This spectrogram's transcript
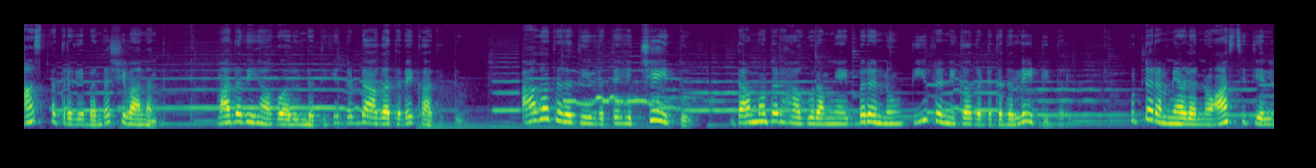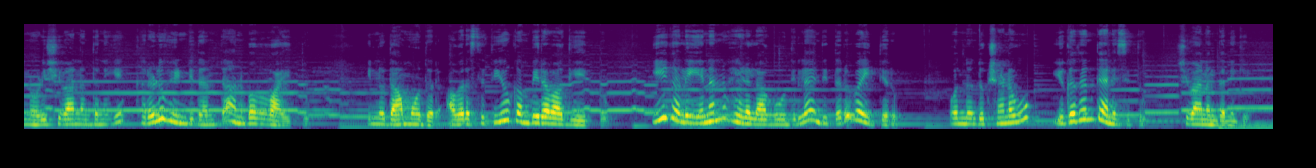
ಆಸ್ಪತ್ರೆಗೆ ಬಂದ ಶಿವಾನಂದ್. ಮಾಧವಿ ಹಾಗೂ ಅರುಂಧತಿಗೆ ದೊಡ್ಡ ಆಘಾತವೇ ಕಾದಿತ್ತು. ಆಘಾತದ ತೀವ್ರತೆ ಹೆಚ್ಚೇ ಇತ್ತು. ದಾಮೋದರ್ ಹಾಗೂ ರಮ್ಯಾ ಇಬ್ಬರನ್ನು ತೀವ್ರ ನಿಗಾ ಘಟಕದಲ್ಲೇ ಇಟ್ಟಿದ್ದರು. ಪುಟ್ಟ ರಮ್ಯಾಳನ್ನು ಆ ಸ್ಥಿತಿಯಲ್ಲಿ ನೋಡಿ ಶಿವಾನಂದನಿಗೆ ಕರಳು ಹಿಂಡಿದಂಥ ಅನುಭವವಾಯಿತು. ಇನ್ನು ದಾಮೋದರ್ ಅವರ ಸ್ಥಿತಿಯೂ ಗಂಭೀರವಾಗಿಯೇ ಇತ್ತು. ಈಗಲೇ ಏನನ್ನೂ ಹೇಳಲಾಗುವುದಿಲ್ಲ ಎಂದಿದ್ದರು ವೈದ್ಯರು. ಒಂದೊಂದು ಕ್ಷಣವೂ ಯುಗದಂತೆ ಅನಿಸಿತು ಶಿವಾನಂದನಿಗೆ.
